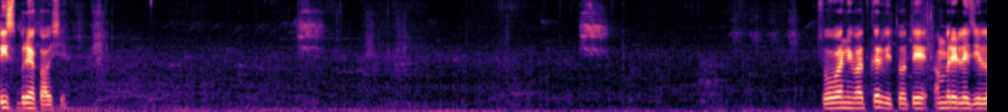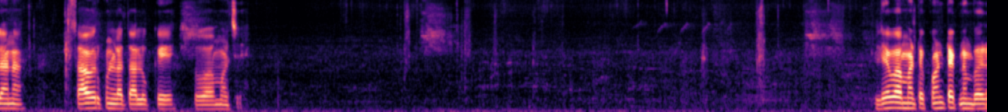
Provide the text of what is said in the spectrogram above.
ડિસ્ક બ્રેક આવશે. જોવાની વાત કરવી તો તે અમરેલી જિલ્લાના સાવરકુંડલા તાલુકે જોવા મળશે. લેવા માટે કોન્ટેક્ટ નંબર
